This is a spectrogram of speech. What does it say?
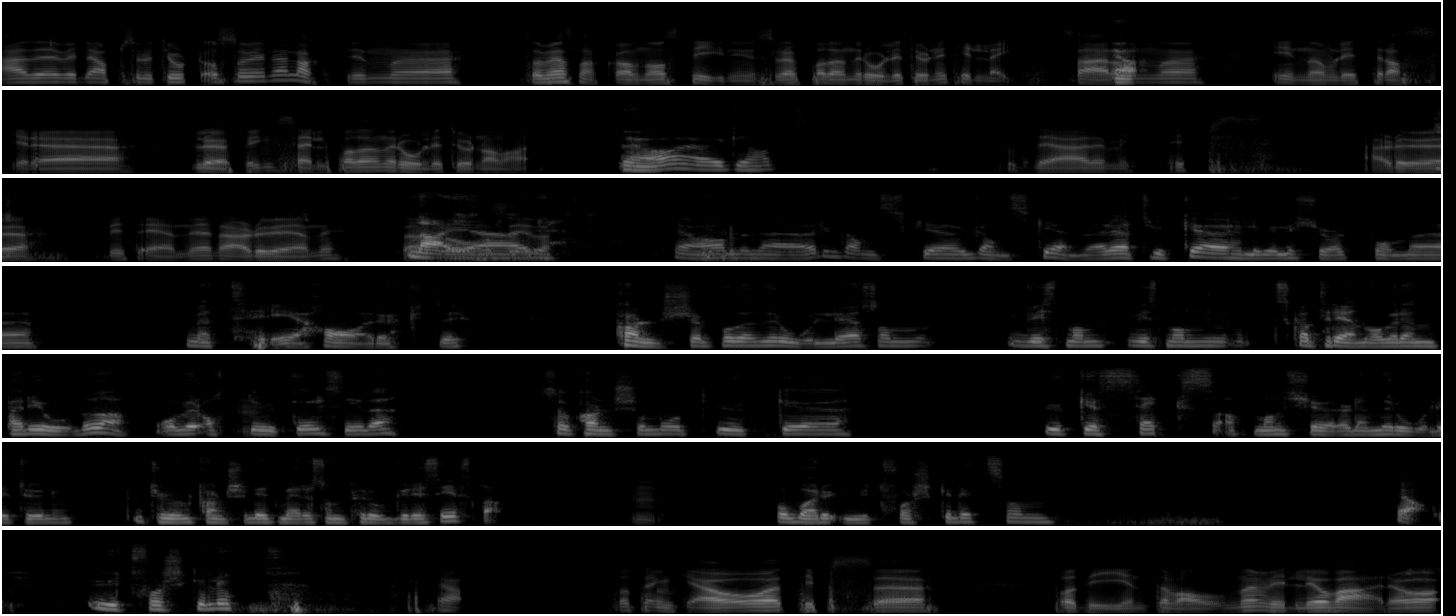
Nei, det ville jeg absolutt gjort. Og så ville jeg lagt inn, eh, som jeg snakka om nå, stigningsløp på den rolige turen i tillegg. Så er Ja. han eh, innom litt raskere løping selv på den rolige turen han har. Ja, ja, ikke sant. Så det er mitt tips. Er du litt enig, eller er du uenig? Er Nei, jeg er, si ja, men jeg er ganske, ganske enig der. Jeg tror ikke jeg heller ville kjørt på med, med tre harde økter. Kanskje på den rolige sånn hvis man, hvis man skal trene over en periode, da, over åtte Mm. uker, si det, så kanskje mot uke, uke seks at man kjører den rolige turen, turen kanskje litt mer sånn progressivt, da. Mm. Og bare utforske litt sånn Ja, utforske litt. Ja. Så tenker jeg òg et tips eh, på de intervallene vil jo være å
